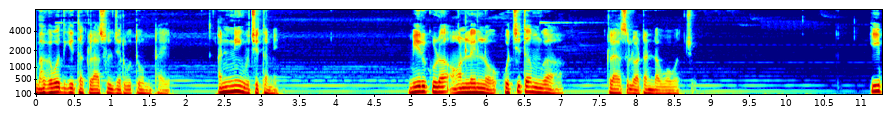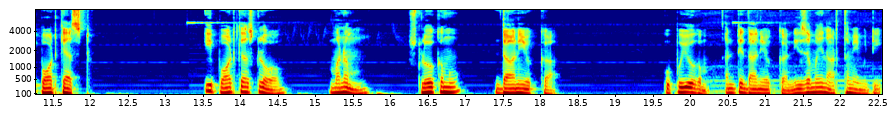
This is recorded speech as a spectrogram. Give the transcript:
భగవద్గీత క్లాసులు జరుగుతూ ఉంటాయి. అన్నీ ఉచితమే. మీరు కూడా ఆన్లైన్లో ఉచితంగా క్లాసులు అటెండ్ అవ్వవచ్చు. ఈ పాడ్కాస్ట్. ఈ పాడ్కాస్ట్లో మనం శ్లోకము దాని యొక్క ఉపయోగం అంటే దాని యొక్క నిజమైన అర్థం ఏమిటి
